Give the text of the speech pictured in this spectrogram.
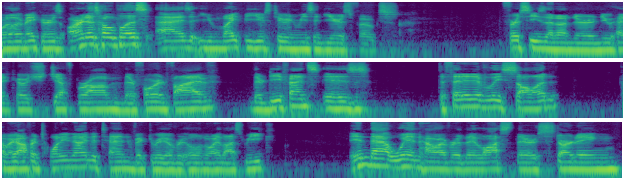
Boilermakers aren't as hopeless as you might be used to in recent years, folks. First season under new head coach Jeff Brohm, they're four and five. Their defense is definitively solid, coming off a 29 to 10 victory over Illinois last week. In that win, however, they lost their starting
